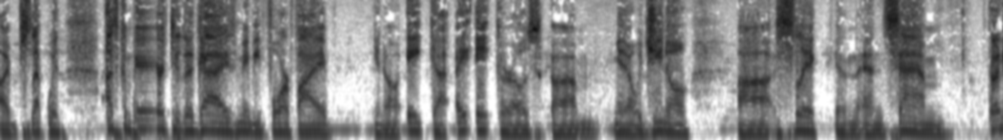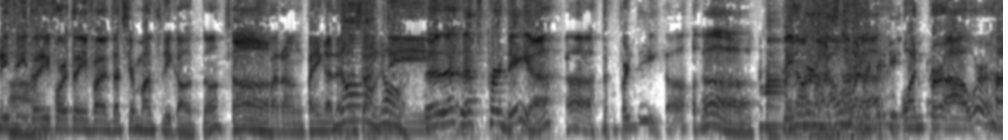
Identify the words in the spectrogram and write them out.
I've slept with, as compared to the guys maybe four or five, you know, eight eight, girls. Um, you know, with Gino, uh, Slick, and and Sam. 23, 24, 25, that's your monthly count, no? So, Ah. parang pahinga lang No, na Sunday. That- that- that's per day, ah. Ah, per day. Oh. No, no, it's hour, per ah. One per hour. ha?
